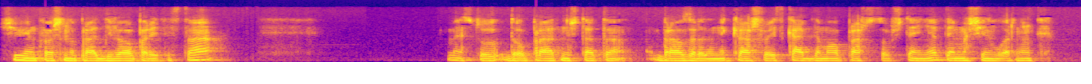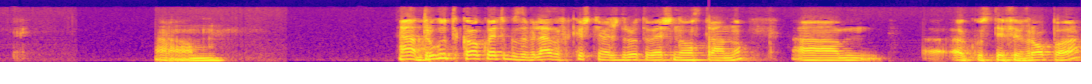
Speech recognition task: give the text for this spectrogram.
Ще видим какво ще направят девелоперите с това вместо да оправят нещата, браузъра да не крашва и Skype да мога праща съобщения, те машин learning. Ам... А, друго такова, което го забелязах вкъщи, между другото, беше много странно. Ам, ако сте в Европа,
